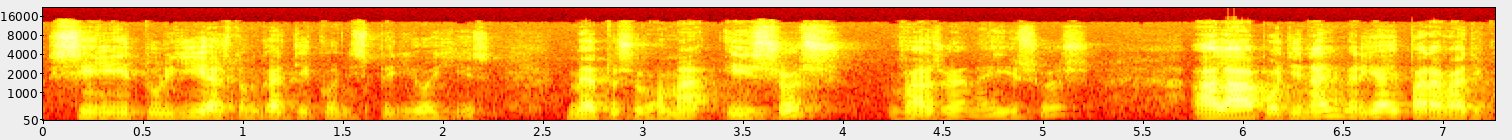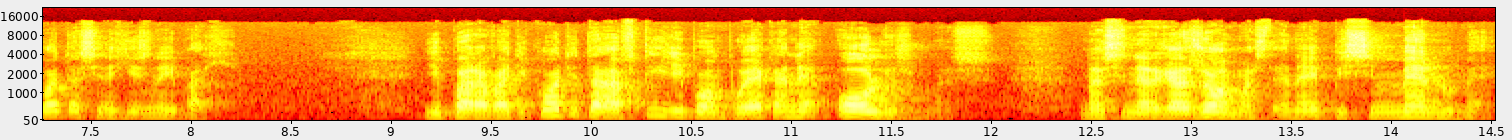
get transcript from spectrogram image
συλλειτουργίας των κατοίκων της περιοχής με τους Ρωμά ίσως, βάζω ένα ίσως, αλλά από την άλλη μεριά η παραβατικότητα συνεχίζει να υπάρχει. Η παραβατικότητα αυτή λοιπόν που έκανε όλους μας να συνεργαζόμαστε, να επισημαίνουμε,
